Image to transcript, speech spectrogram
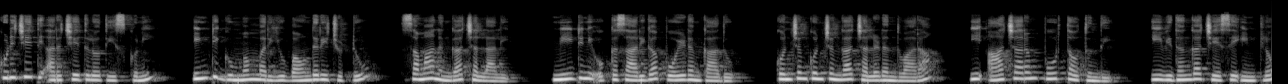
కుడిచేతి అరచేతిలో తీసుకుని ఇంటి గుమ్మం మరియు బౌండరీ చుట్టూ సమానంగా చల్లాలి. నీటిని ఒక్కసారిగా పోయడం కాదు కొంచెం కొంచెంగా చల్లడం ద్వారా ఈ ఆచారం పూర్తవుతుంది. ఈ విధంగా చేసే ఇంట్లో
